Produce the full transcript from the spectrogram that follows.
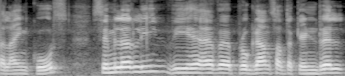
aligned course. Similarly, we have uh, programs of the Kyndryl.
